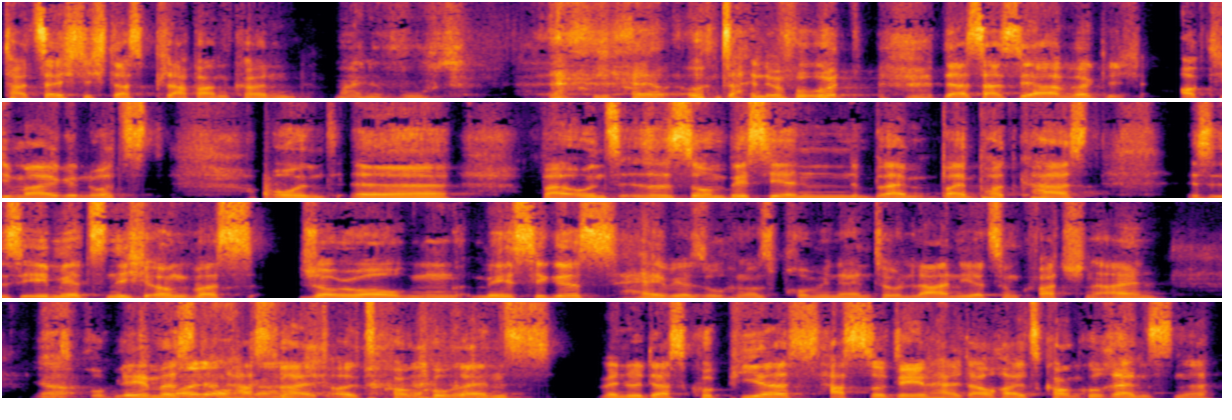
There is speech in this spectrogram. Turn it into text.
tatsächlich das Plappern können. Meine Wut. und deine Wut. Das hast du ja wirklich optimal genutzt. Und äh, bei uns ist es so ein bisschen beim, beim Podcast, es ist eben jetzt nicht irgendwas Joe Rogan-mäßiges. Hey, wir suchen uns Prominente und laden jetzt zum Quatschen ein. Ja, das Problem ist, dann hast du halt als Konkurrenz, wenn du das kopierst, hast du den halt auch als Konkurrenz, ne?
